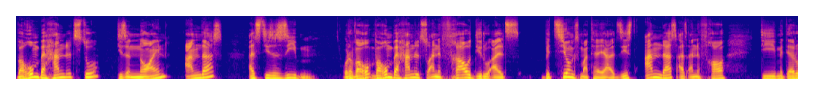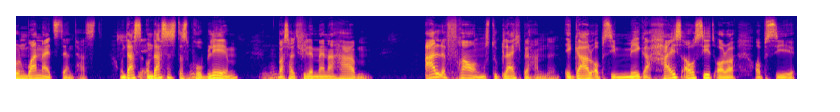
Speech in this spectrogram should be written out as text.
warum behandelst du diese neun anders als diese sieben? Oder warum, warum behandelst du eine Frau, die du als Beziehungsmaterial siehst, anders als eine Frau, die, mit der du einen One-Night-Stand hast? Und das, und das ist das mhm. Problem, mhm. was halt viele Männer haben alle Frauen musst du gleich behandeln. Egal, ob sie mega heiß aussieht oder ob sie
